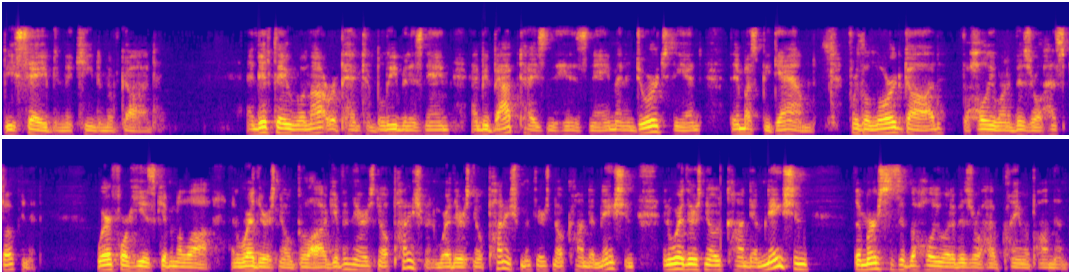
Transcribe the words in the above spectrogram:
be saved in the kingdom of God. And if they will not repent and believe in his name, and be baptized in his name, and endure to the end, they must be damned. For the Lord God, the Holy One of Israel, has spoken it. Wherefore he has given a law, and where there is no law given, there is no punishment. Where there is no punishment, there is no condemnation. And where there is no condemnation, the mercies of the Holy One of Israel have claim upon them,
